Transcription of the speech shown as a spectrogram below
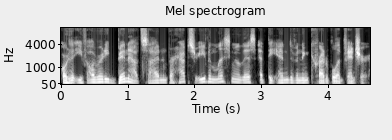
or that you've already been outside and perhaps you're even listening to this at the end of an incredible adventure.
